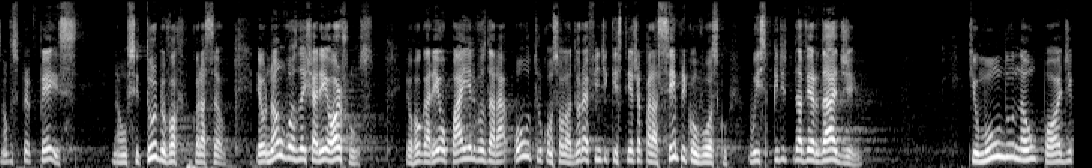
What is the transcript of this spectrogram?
não vos preocupeis, não se turbe o vosso coração. Eu não vos deixarei órfãos, eu rogarei ao Pai e ele vos dará outro consolador, a fim de que esteja para sempre convosco, o Espírito da Verdade, que o mundo não pode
